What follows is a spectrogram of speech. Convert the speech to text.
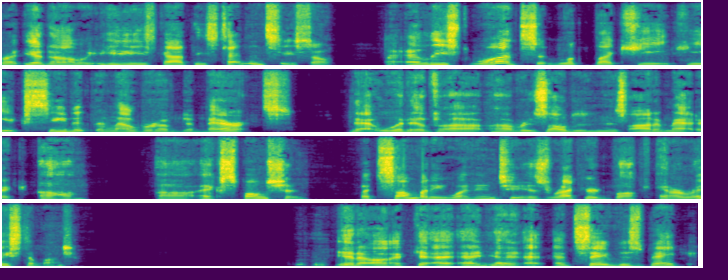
But, you know, he, has got these tendencies. So at least once it looked like he, he exceeded the number of demerits that would have uh, uh, resulted in his automatic um, uh, expulsion. But somebody went into his record book and erased a bunch. You know, it, saved his bacon.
